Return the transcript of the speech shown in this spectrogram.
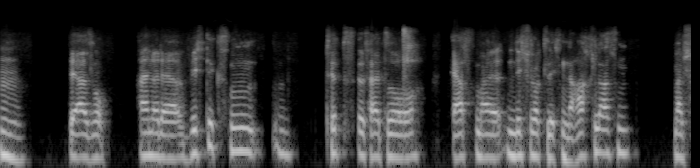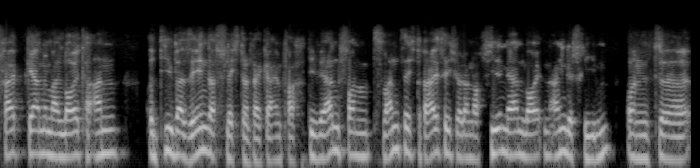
Hm. Ja, also einer der wichtigsten Tipps ist halt so erstmal nicht wirklich nachlassen. Man schreibt gerne mal Leute an und die übersehen das schlicht und weg einfach. Die werden von 20, 30 oder noch viel mehr Leuten angeschrieben. Und äh,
